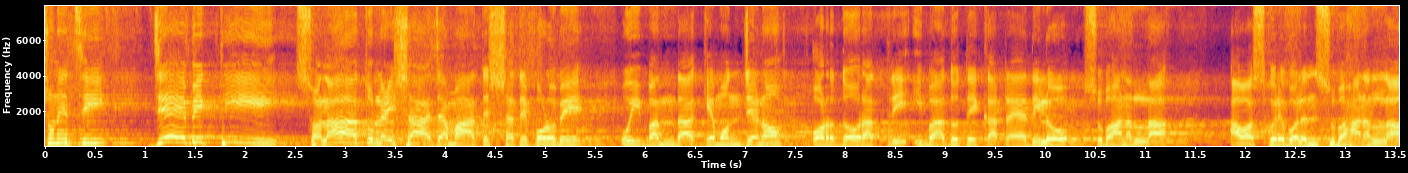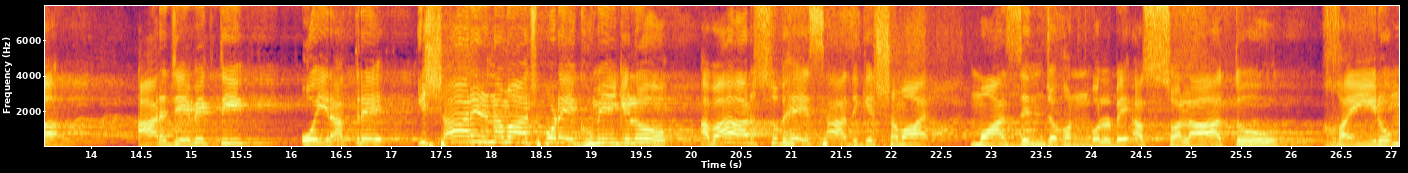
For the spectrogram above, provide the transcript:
শুনেছি, যে ব্যক্তি সলাতুল ঈশা জামাতের সাথে পড়বে, ওই বান্দা কেমন যেন অর্ধরাত্রি ইবাদতে কাটায়া দিল। সুবহান আল্লাহ আওয়াজ করে বলেন সুবাহান আল্লাহ আর যে ব্যক্তি ওই রাত্রে ইশারের নামাজ পড়ে ঘুমিয়ে গেল। আবার শুভে সাদিকের সময় মুয়াজ্জিন যখন বলবে, আসসালাতু খায়রুম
